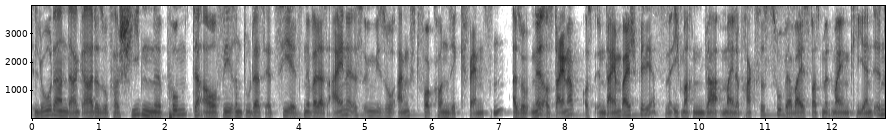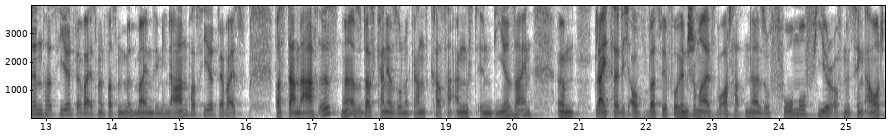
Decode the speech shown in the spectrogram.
lodern da gerade so verschiedene Punkte auf, während du das erzählst, ne? Weil das eine ist irgendwie so Angst vor Konsequenzen. Also, ne, aus deiner, aus, in deinem Beispiel jetzt. ne, Ich mache meine Praxis zu. Wer weiß, was mit meinen KlientInnen passiert? Wer weiß, mit was mit meinen Seminaren passiert? Wer weiß, was danach ist? Ne? Also, das kann ja so eine ganz krasse Angst in dir sein. Ähm, gleichzeitig auch, was wir vorhin schon mal als Wort hatten, ne? also FOMO, Fear of Missing Out.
